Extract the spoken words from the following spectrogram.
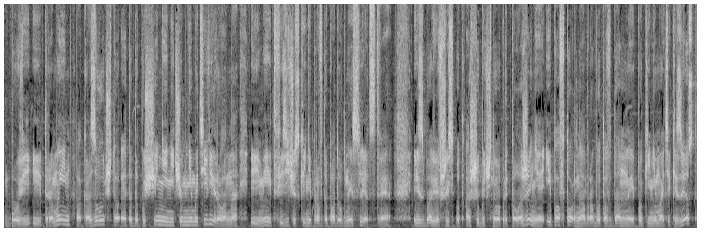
Бови и Тремейн показывают, что это допущение ничем не мотивировано и имеет физически неправдоподобные следствия. Избавившись от ошибочного предположения и повторно обработав данные по кинематике звезд,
